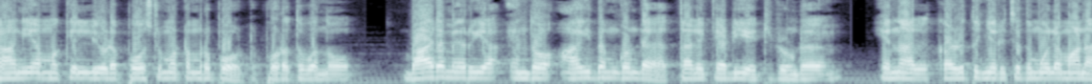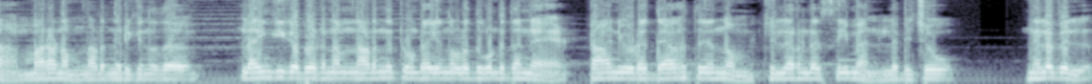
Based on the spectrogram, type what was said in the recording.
ടാനിയ മക്കിൻലിയുടെ പോസ്റ്റ്മോർട്ടം റിപ്പോർട്ട് പുറത്തു വന്നു. ഭാരമേറിയ എന്തോ ആയുധം കൊണ്ട് തലയ്ക്കടിയേറ്റിട്ടുണ്ട് എന്നാൽ കഴുത്തു ഞെരിച്ചത് മൂലമാണ് മരണം നടന്നിരിക്കുന്നത്. ലൈംഗിക പീഡനം നടന്നിട്ടുണ്ട് എന്നുള്ളതുകൊണ്ട് തന്നെ ടാനിയുടെ ദേഹത്തു നിന്നും കില്ലറിന്റെ സീമൻ ലഭിച്ചു. നിലവിൽ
